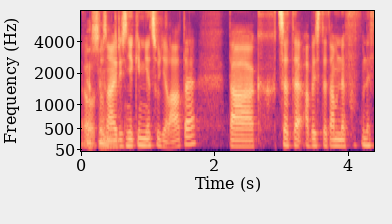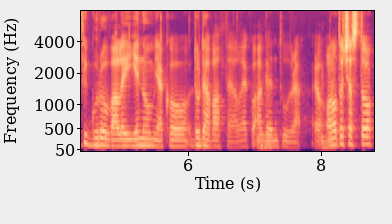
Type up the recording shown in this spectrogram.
Jo? To znamená, když s někým něco děláte, tak chcete, abyste tam nef- nefigurovali jenom jako dodavatel, jako mm-hmm. agentura. Jo? Mm-hmm. Ono to často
